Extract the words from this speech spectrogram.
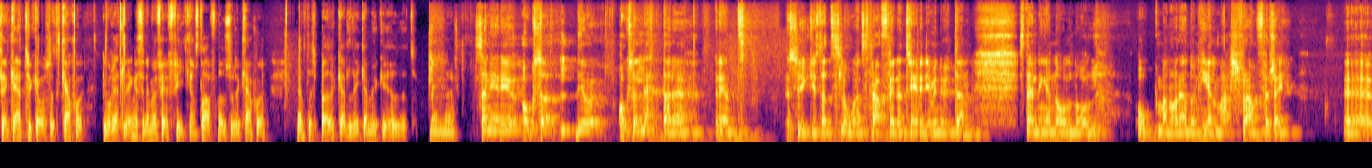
Sen kan jag tycka också att kanske, det var rätt länge sedan MFF fick en straff nu så det kanske inte spökade lika mycket i huvudet. Men, eh, Sen är det ju också, det är också lättare rent psykiskt att slå en straff i den tredje minuten. Ställningen 0-0 och man har ändå en hel match framför sig. Äh,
